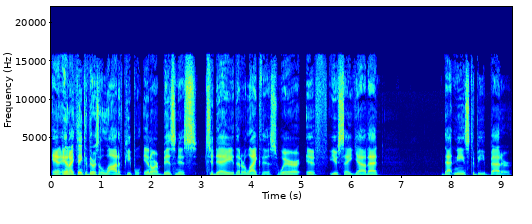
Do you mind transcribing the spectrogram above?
And, and I think there's a lot of people in our business today that are like this, where if you say, yeah, that that needs to be better,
